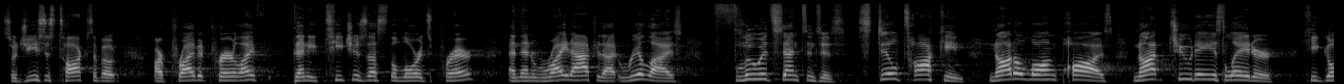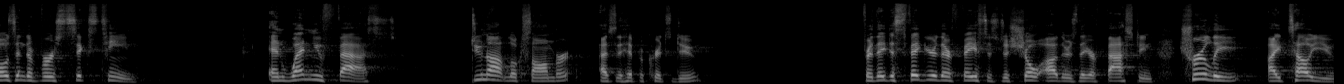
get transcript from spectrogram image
So Jesus talks about our private prayer life Then he teaches us the Lord's Prayer. And then right after that, realize fluid sentences, still talking, not a long pause, not two days later. He goes into verse 16. And when you fast, do not look somber as the hypocrites do. For they disfigure their faces to show others they are fasting. Truly, I tell you,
